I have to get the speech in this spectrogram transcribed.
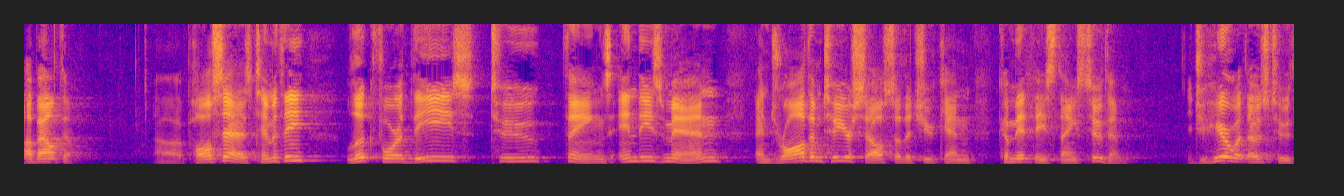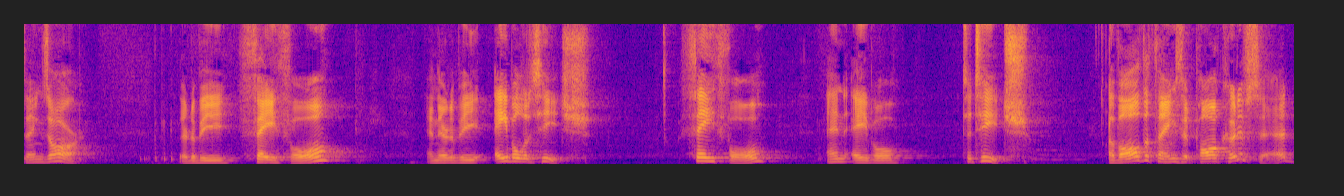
about them. Uh, Paul says, Timothy, look for these two things in these men and draw them to yourself so that you can commit these things to them. Did you hear what those two things are? They're to be faithful and they're to be able to teach. Faithful and able to teach. Of all the things that Paul could have said,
